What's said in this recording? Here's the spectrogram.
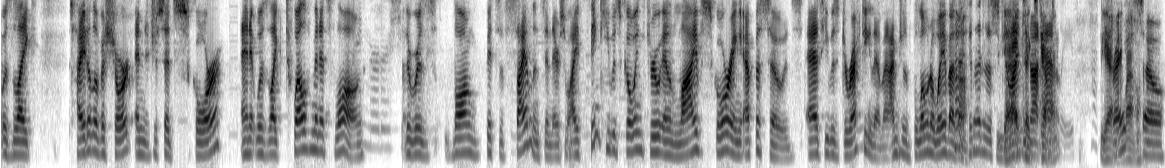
It was like title of a short and it just said score and it was like 12 minutes long. There was long bits of silence in there. So I think he was going through and live scoring episodes as he was directing them. And I'm just blown away by that because that is a skill yeah, I do not have. Yeah. Right. Wow. So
